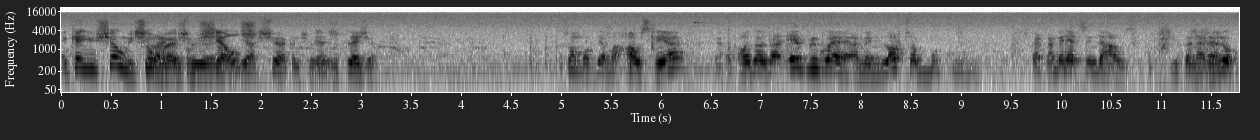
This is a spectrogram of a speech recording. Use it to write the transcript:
And can you show me some, Sure, I uh, some you- shells? Yeah, sure, I can show Yes. you with pleasure. Some of them are housed here, but others are everywhere. I mean, lots of book cabinets in the house. You can have Yeah. a look.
